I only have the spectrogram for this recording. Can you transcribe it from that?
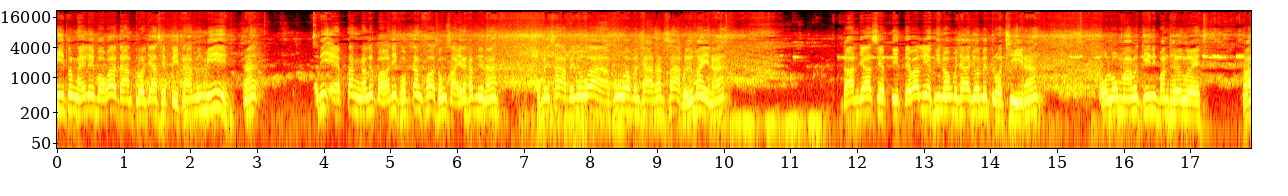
มีตรงไหนเลยบอกว่าด่านตรวจยาเสพติดนะครับไม่มีนะอันนี้แอบตั้งกันหรือเปล่าอันนี้ผมตั้งข้อสงสัยนะครับเนี่ยนะ ผมไม่ทราบไม่รู้ว่าผู้ว่าบัญชาท่านทราบหรือไม่นะ ด่านยาเสพติด แต่ว่าเรียกพี่น้องประชาชนไปตรวจฉี่นะ โอลงมาเมื่อกี้นี่บันเทิงเลยนะ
